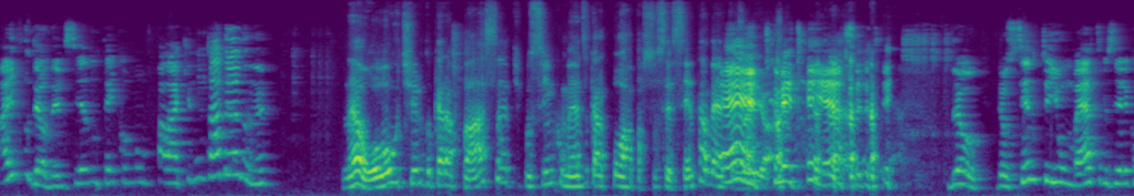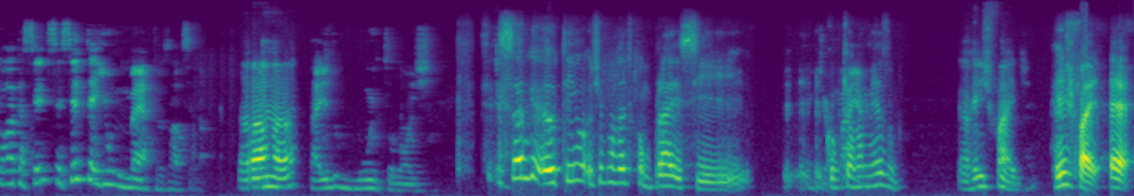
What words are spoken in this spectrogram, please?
Aí fudeu, daí você não tem como falar que não tá dando, né? Não, ou o tiro do cara passa, tipo, 5 metros, o cara, porra, passou 60 metros É, ali, ó. também tem essa. Deu, deu 101 metros e ele coloca 161 metros. Nossa, Aham. tá indo muito longe. Você Sabe que eu tenho, eu tive vontade de comprar esse. Como que é o nome mesmo? É o rangefind. Rangefire. É.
